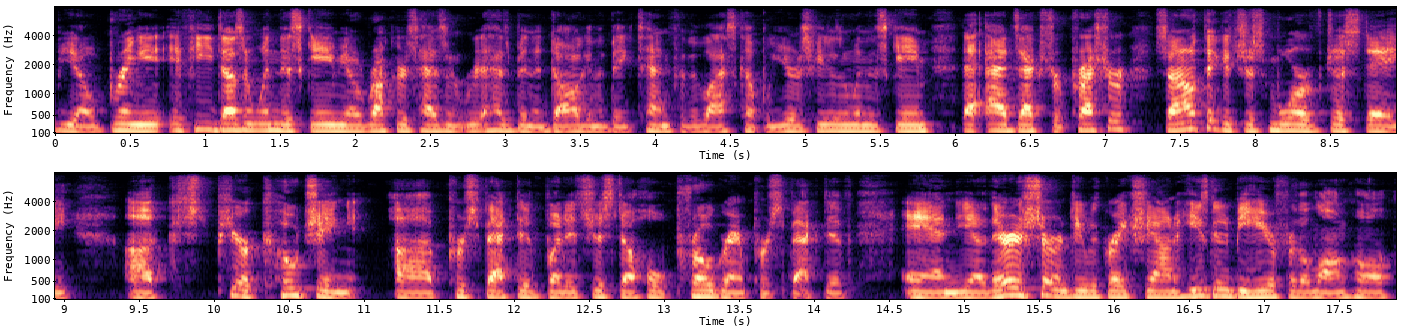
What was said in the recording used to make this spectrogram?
you know, bringing if he doesn't win this game, you know, Rutgers hasn't has been a dog in the Big Ten for the last couple years. If he doesn't win this game, that adds extra pressure. So I don't think it's just more of just a uh, pure coaching uh, perspective, but it's just a whole program perspective. And you know, there is certainty with Greg Schiano. He's going to be here for the long haul,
